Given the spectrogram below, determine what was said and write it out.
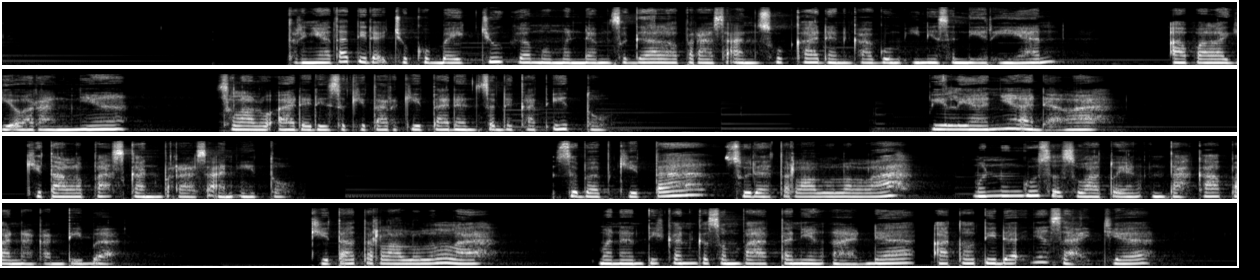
Ternyata tidak cukup baik juga memendam segala perasaan suka dan kagum ini sendirian, apalagi orangnya selalu ada di sekitar kita dan sedekat itu. Pilihannya adalah kita lepaskan perasaan itu. Sebab kita sudah terlalu lelah menunggu sesuatu yang entah kapan akan tiba. Kita terlalu lelah menantikan kesempatan yang ada atau tidaknya saja,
